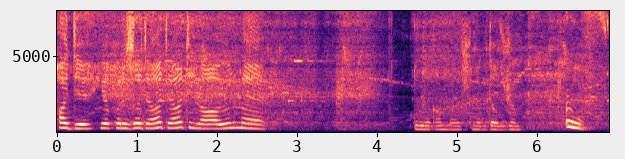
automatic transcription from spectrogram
Hadi yaparız hadi hadi hadi ya ölme. Dur bakalım ben şuna bir dalacağım. Of.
